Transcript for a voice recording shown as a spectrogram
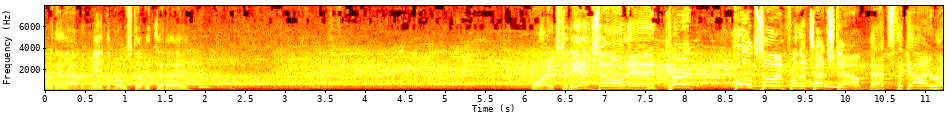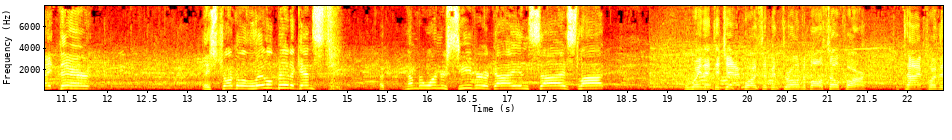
Where they haven't made the most of it today. Lawrence to the end zone, and Kirk holds on for the touchdown. That's the guy right there. They struggle a little bit against a number one receiver, a guy inside slot. The way that the Jaguars have been throwing the ball so far, the time for the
